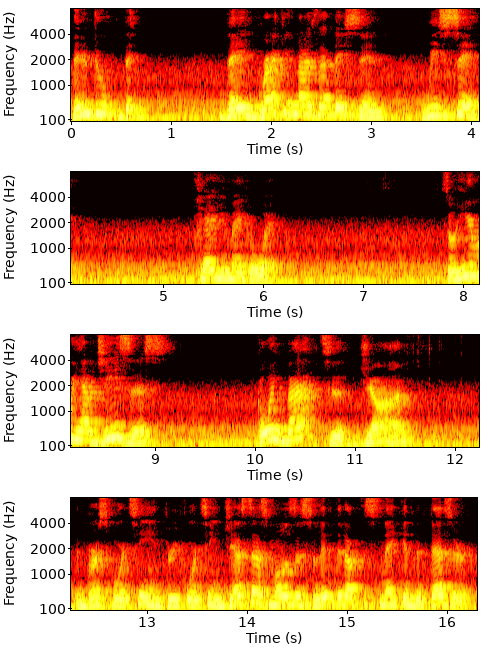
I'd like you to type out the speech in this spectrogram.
They didn't do they, they recognized that they sinned. We sinned. Can you make a way? So here we have Jesus going back to John in verse 14, 314. Just as Moses lifted up the snake in the desert,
